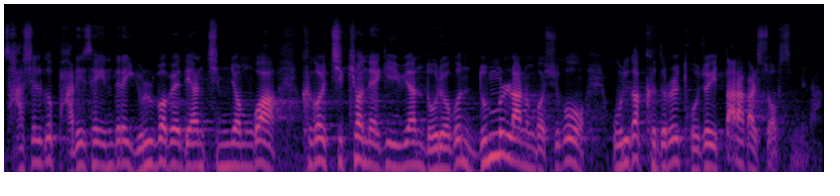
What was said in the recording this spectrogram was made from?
사실 그 바리새인들의 율법에 대한 집념과 그걸 지켜내기 위한 노력은 눈물 나는 것이고 우리가 그들을 도저히 따라갈 수 없습니다.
